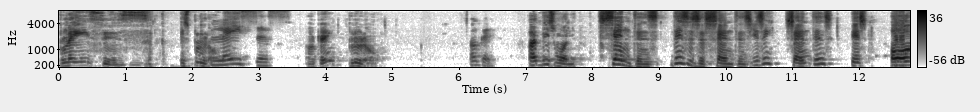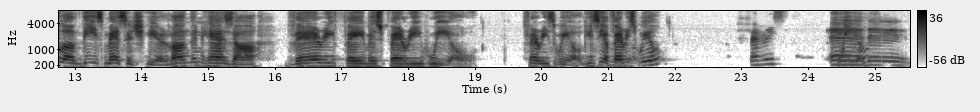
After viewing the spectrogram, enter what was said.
places is plural, Places. okay? Plural. Okay. And this one, sentence, this is a sentence, you see? Sentence is all of these message here. London has a very famous ferry wheel. Ferris wheel. You see a Ferris wheel? Ferris. Uh, Wheel? the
